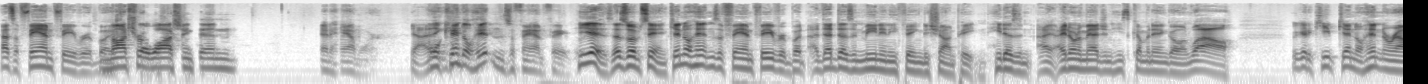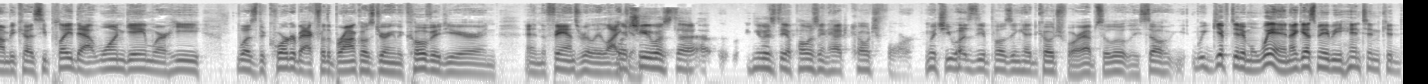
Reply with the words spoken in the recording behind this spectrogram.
that's a fan favorite, but Montrell Washington and Hamler. Yeah, I well, Kendall Hinton's a fan favorite. He is. That's what I'm saying. Kendall Hinton's a fan favorite, but that doesn't mean anything to Sean Payton. He doesn't. I, I don't imagine he's coming in going, "Wow, we got to keep Kendall Hinton around because he played that one game where he was the quarterback for the Broncos during the COVID year, and and the fans really like which him. he was the he was the opposing head coach for. Which he was the opposing head coach for, absolutely. So we gifted him a win. I guess maybe Hinton could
